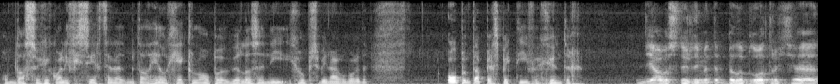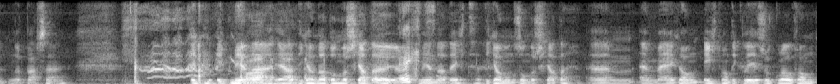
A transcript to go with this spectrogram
Omdat ze gekwalificeerd zijn. Het moet al heel gek lopen. Willen ze niet groepswinnaar worden? Opent dat perspectieven, Gunther? Ja, we sturen die met de billen bloot terug uh, naar Barça. Hè. Ik, ik meen dat, ja, die gaan dat onderschatten. Ja, echt? Ik meen dat echt. Die gaan ons onderschatten. Um, en wij gaan echt, want ik lees ook wel van,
